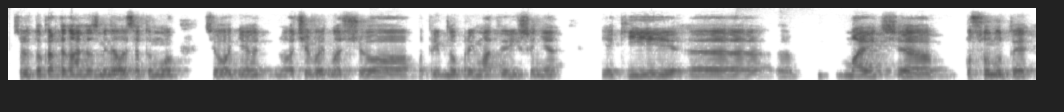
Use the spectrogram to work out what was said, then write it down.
абсолютно кардинально змінилася. Тому сьогодні очевидно, що потрібно приймати рішення, які мають посунути,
